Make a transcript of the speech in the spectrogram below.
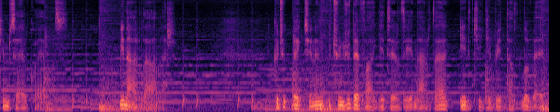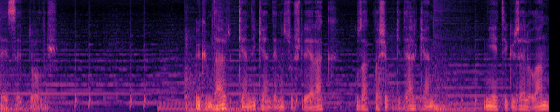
Kimse el koyamaz. Bir nar daha ver. Küçük bekçinin üçüncü defa getirdiği nar da ilki gibi tatlı ve lezzetli olur. Hükümdar kendi kendini suçlayarak uzaklaşıp giderken niyeti güzel olan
